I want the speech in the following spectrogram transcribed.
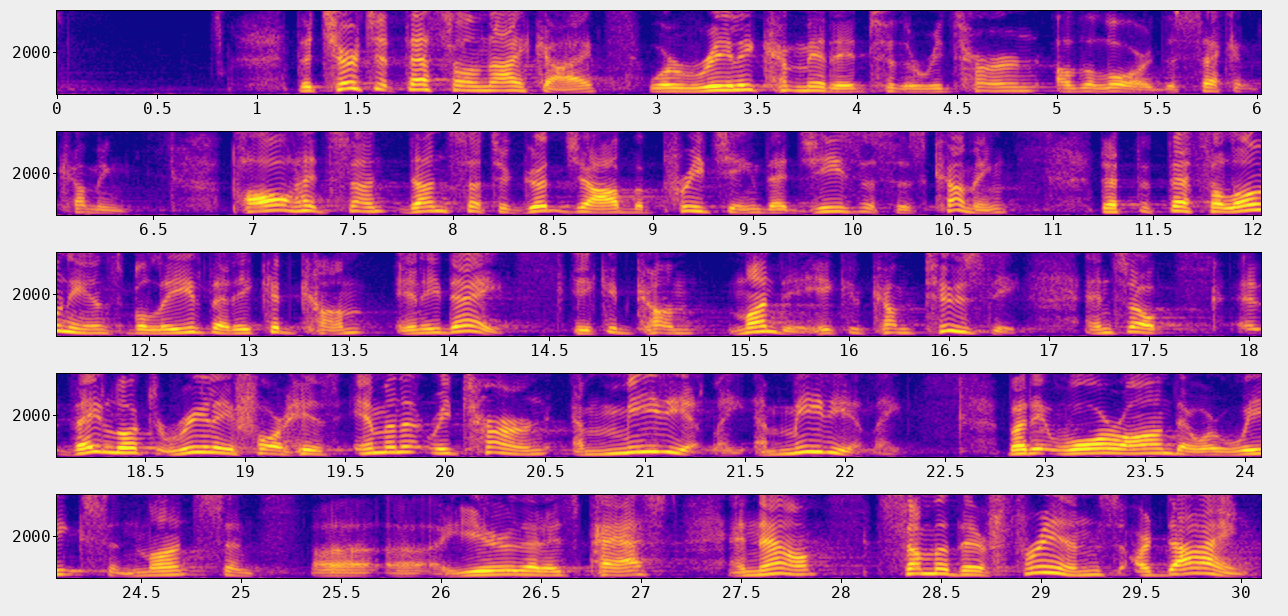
The church at Thessalonica were really committed to the return of the Lord, the second coming. Paul had done such a good job of preaching that Jesus is coming that the Thessalonians believed that he could come any day. He could come Monday, he could come Tuesday. And so eh, they looked really for his imminent return immediately, immediately. But it wore on. There were weeks and months and uh, uh, a year that has passed. And now some of their friends are dying.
